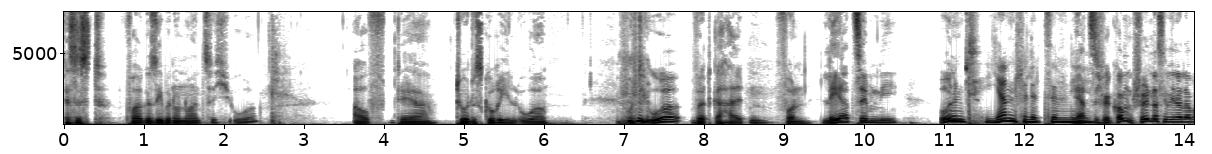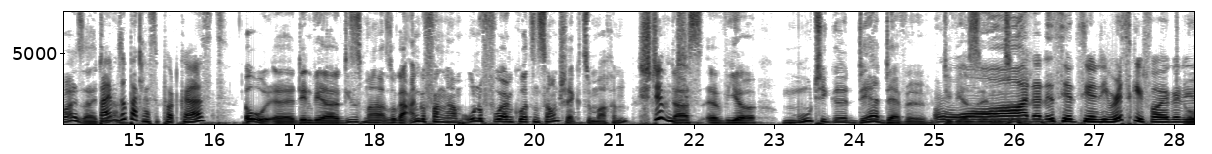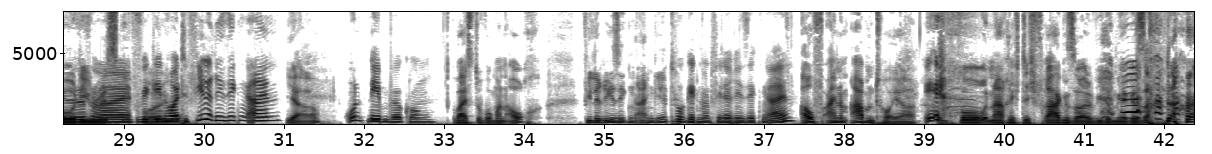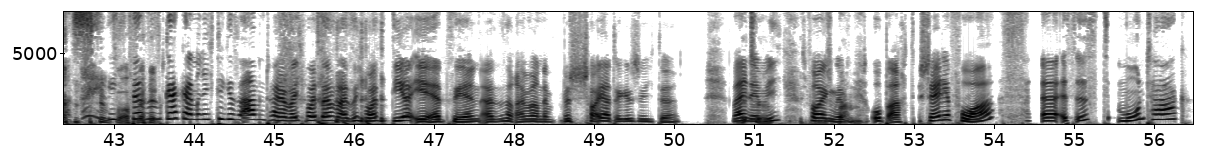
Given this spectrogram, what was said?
Es ist Folge 97 Uhr auf der Tour de Skurril Uhr. Und die Uhr wird gehalten von Lea Zimni und, Und Jan Philipp Zimni. herzlich willkommen. Schön, dass ihr wieder dabei seid. Beim ja. Superklasse-Podcast. Oh, äh, den wir dieses Mal sogar angefangen haben, ohne vorher einen kurzen Soundcheck zu machen, Stimmt. dass äh, wir mutige Daredevil, die wir Oh, sind. das ist jetzt hier die Risky-Folge. Oh, die. Risky-Folge. Wir gehen heute viele Risiken ein Ja. und Nebenwirkungen. Weißt du, wo man auch viele Risiken eingeht? Wo geht man viele Risiken ein? Auf einem Abenteuer, wonach ich dich fragen soll, wie du mir gesagt hast im Ich, das Vorfeld. ist gar kein richtiges Abenteuer, aber ich wollte es einfach, also ich wollte es dir eh erzählen, aber es ist auch einfach eine bescheuerte Geschichte. Weil Bitte. nämlich folgendes, gespannt. Obacht, stell dir vor, äh, es ist Montag,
